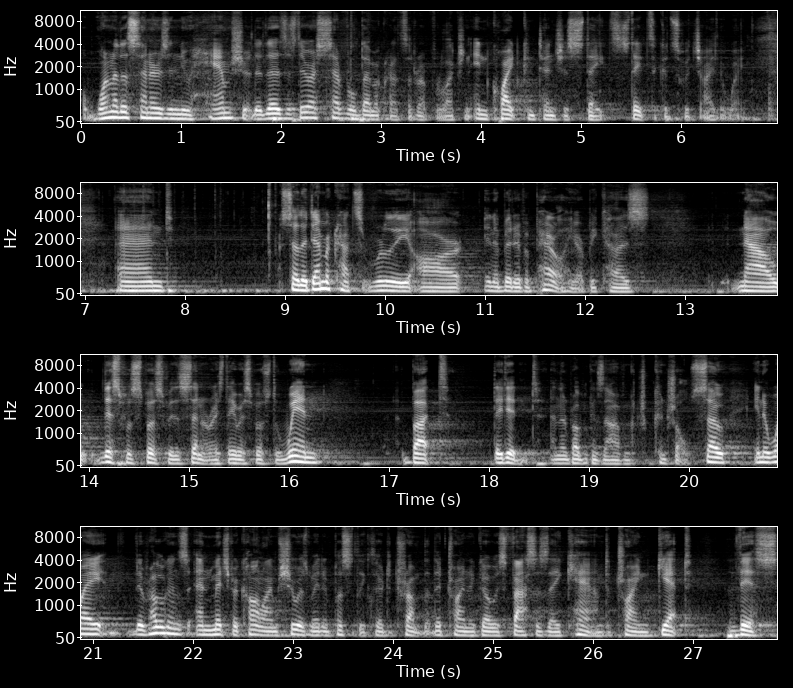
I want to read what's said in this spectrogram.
one of the senators in New Hampshire, there's, there are several Democrats that are up for election in quite contentious states, states that could switch either way. And so the Democrats really are in a bit of a peril here because now, this was supposed to be the Senate race. They were supposed to win, but they didn't, and the Republicans now have control. So, in a way, the Republicans and Mitch McConnell, I'm sure, has made implicitly clear to Trump that they're trying to go as fast as they can to try and get this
